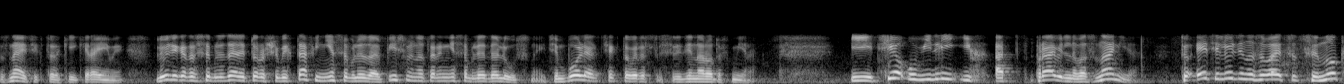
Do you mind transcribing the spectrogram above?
знаете, кто такие кераимы? Люди, которые соблюдали Тору Шебехтав и не соблюдали. Письменно, которые не соблюдали устно, и тем более те, кто выросли среди народов мира. И те увели их от правильного знания, то эти люди называются тинок,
